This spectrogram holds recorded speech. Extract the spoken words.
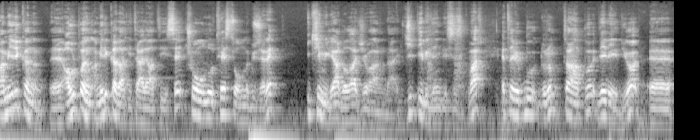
Amerika'nın, e, Avrupa'nın Amerika'dan ithalatı ise çoğunluğu Tesla olmak üzere 2 milyar dolar civarında. Ciddi bir dengesizlik var. E tabi bu durum Trump'ı deli ediyor. E,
